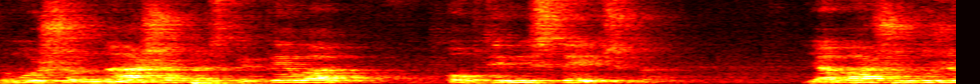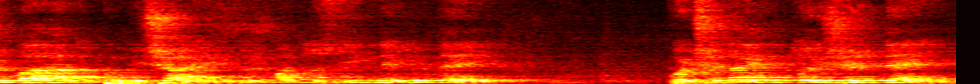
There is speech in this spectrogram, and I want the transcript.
тому що наша перспектива оптимістична. Я бачу дуже багато помічаю, дуже багато здібних людей. Почитайте той же день,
